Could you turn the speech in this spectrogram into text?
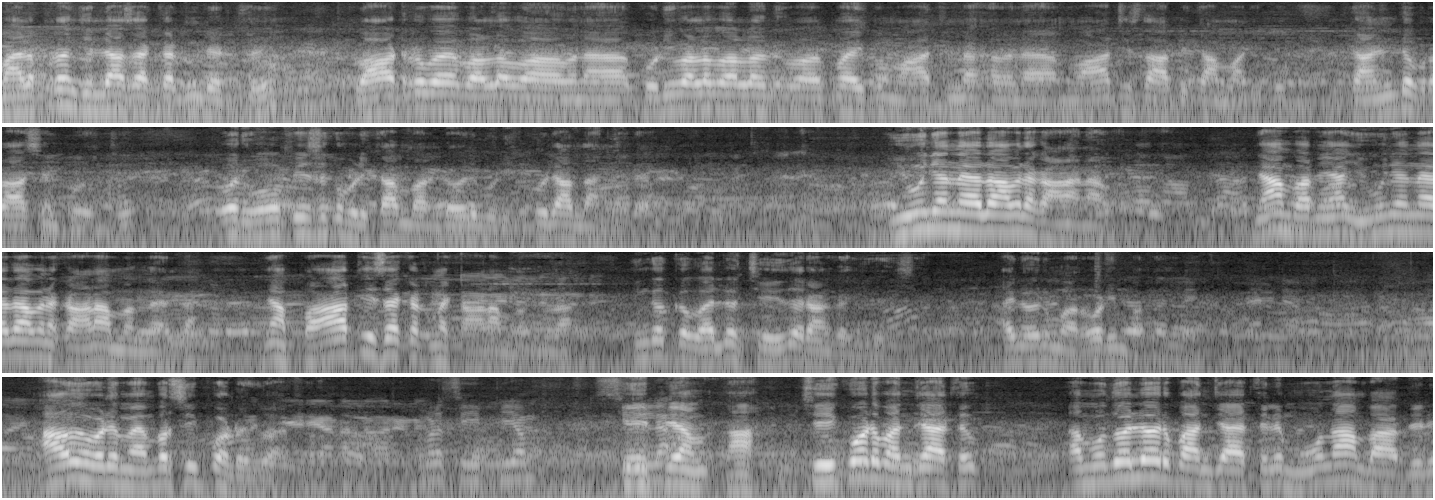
മലപ്പുറം ജില്ലാ സെക്രട്ടറിന്റെ അടുത്ത് വാട്ടർ വെള്ള പിന്നെ കുടിവെള്ള വെള്ള പൈപ്പ് മാറ്റി പിന്നെ മാറ്റി സ്ഥാപിക്കാൻ വേണ്ടിയിട്ട് രണ്ട് പ്രാവശ്യം പോയിട്ട് ഒരു ഓഫീസിലേക്ക് വിളിക്കാൻ പറഞ്ഞിട്ട് ഒരു വിളിക്കൂലാന്ന് തന്നെ യൂണിയൻ നേതാവിനെ കാണാനാവും ഞാൻ പറഞ്ഞ യൂണിയൻ നേതാവിനെ കാണാൻ വന്നതല്ല ഞാൻ പാർട്ടി സെക്രട്ടറിനെ കാണാൻ വന്നതാണ് നിങ്ങൾക്ക് വല്ലതും ചെയ്തു തരാൻ കഴിയുമോ? ചോദിച്ചു. അതിനൊരു മറുപടിയും പറഞ്ഞു അതുപോലെ മെമ്പർഷിപ്പ് ഉണ്ട് C P M C P M ആ ചീക്കോട് പഞ്ചായത്ത് മുതലൂർ പഞ്ചായത്തിൽ മൂന്നാം വാർഡിൽ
